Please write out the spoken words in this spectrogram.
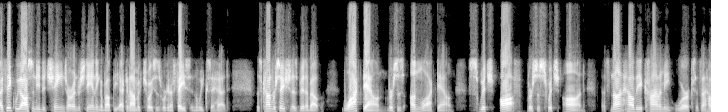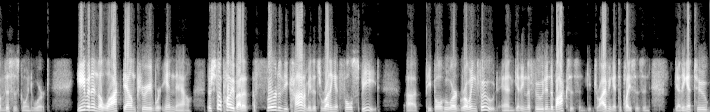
I think we also need to change our understanding about the economic choices we're going to face in the weeks ahead. This conversation has been about lockdown versus unlockdown, switch off versus switch on. That's not how the economy works. That's not how this is going to work. Even in the lockdown period we're in now, there's still probably about a, a third of the economy that's running at full speed. Uh, people who are growing food and getting the food into boxes and driving it to places and getting it to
